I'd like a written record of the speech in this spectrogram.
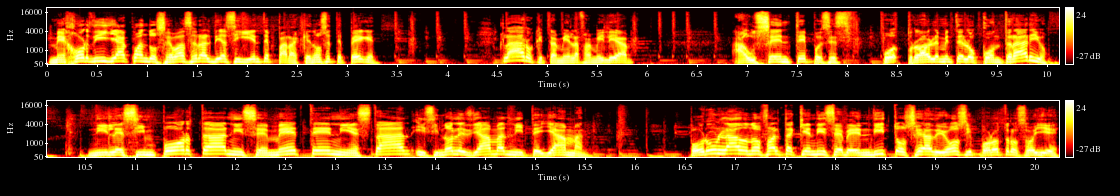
Mejor di ya cuando se va a hacer al día siguiente para que no se te peguen. Claro que también la familia ausente, pues es probablemente lo contrario. Ni les importa, ni se meten, ni están, y si no les llaman, ni te llaman. Por un lado, no falta quien dice, bendito sea Dios, y por otros, oye,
